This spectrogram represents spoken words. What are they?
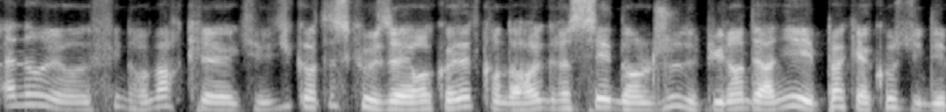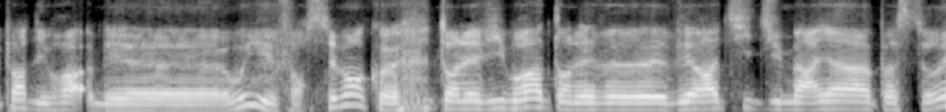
Ah non, on a fait une remarque euh, qui nous dit quand est-ce que vous allez reconnaître qu'on a régressé dans le jeu depuis l'an dernier et pas qu'à cause du départ d'Ibra. Mais euh, oui, forcément, quoi. T'enlèves Ibra, t'enlèves euh, Verratti, Di Maria, Pastore,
